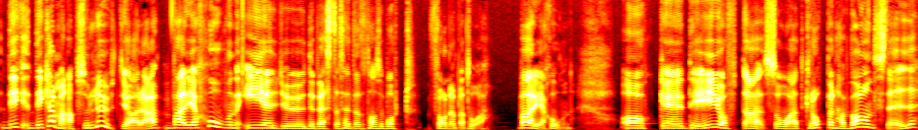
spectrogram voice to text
det, det kan man absolut göra. Variation är ju det bästa sättet att ta sig bort från en platå. Variation. Och eh, det är ju ofta så att kroppen har vant sig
